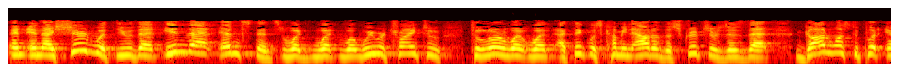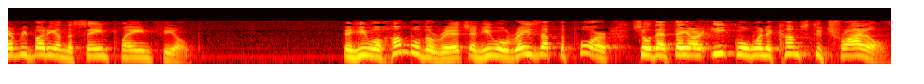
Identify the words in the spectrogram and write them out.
And, and I shared with you that in that instance, what, what, what we were trying to, to learn, what, what I think was coming out of the scriptures is that God wants to put everybody on the same playing field. That He will humble the rich and He will raise up the poor so that they are equal when it comes to trials.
